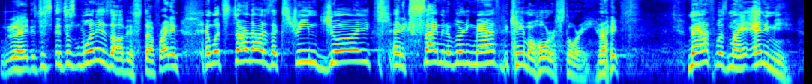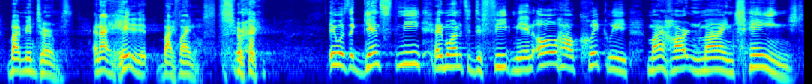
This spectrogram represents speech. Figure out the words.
right? It's just, it's just what is all this stuff, right? And, and what started out as extreme joy and excitement of learning math became a horror story, right? Math was my enemy by midterms, and I hated it by finals, right? It was against me and wanted to defeat me. And oh, how quickly my heart and mind changed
